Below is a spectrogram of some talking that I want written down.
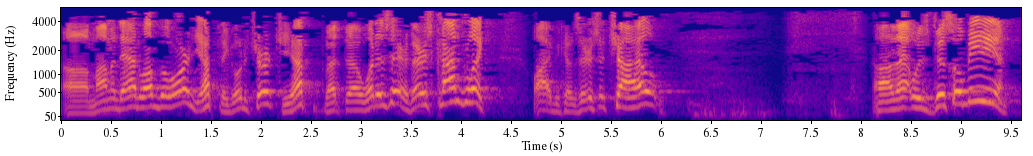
Uh, Mom and Dad love the Lord? Yep. They go to church? Yep. But uh, what is there? There's conflict. Why? Because there's a child uh, that was disobedient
